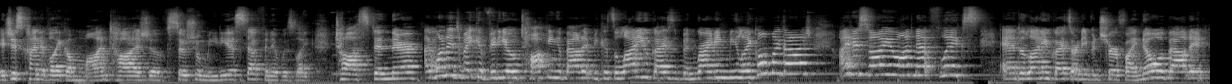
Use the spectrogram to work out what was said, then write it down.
It's just kind of like a montage of social media stuff and it was like tossed in there. I wanted to make a video talking about it because a lot of you guys have been writing me like, oh my gosh, I just saw you on Netflix. And a lot of you guys aren't even sure if I know about it.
